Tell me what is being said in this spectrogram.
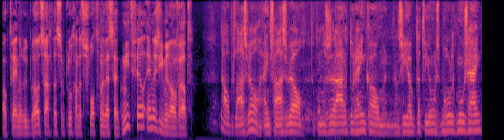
Ook trainer Ruud Brood zag dat zijn ploeg aan het slot van de wedstrijd niet veel energie meer over had. Nou, op het laatst wel. Eindfase wel. Toen konden ze er aardig doorheen komen. Dan zie je ook dat die jongens behoorlijk moe zijn.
